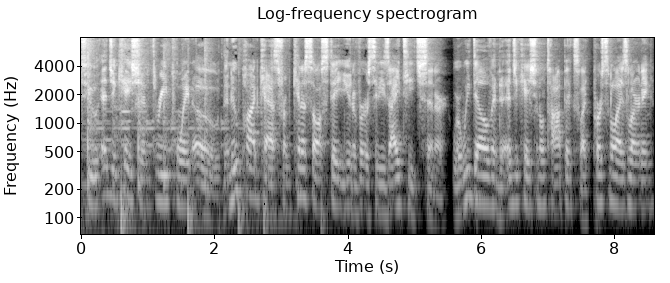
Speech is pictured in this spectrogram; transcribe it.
To Education 3.0, the new podcast from Kennesaw State University's iTeach Center, where we delve into educational topics like personalized learning,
